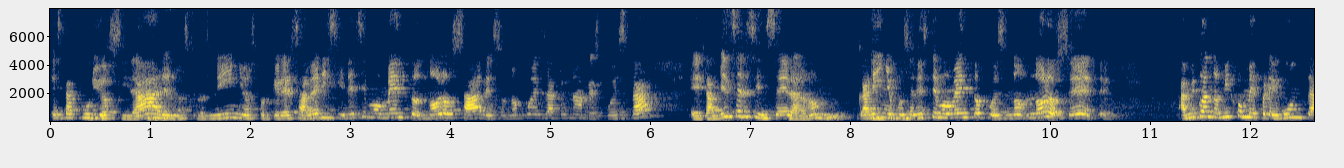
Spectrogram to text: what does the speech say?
esta curiosidad de nuestros niños por querer saber y si en ese momento no lo sabes o no puedes darle una respuesta, eh, también ser sincera, ¿no? Cariño, pues en este momento pues no, no lo sé. A mí cuando mi hijo me pregunta,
